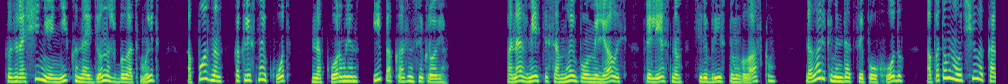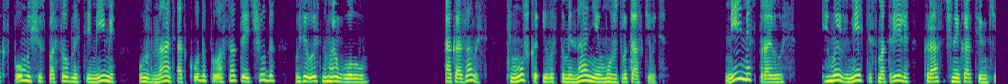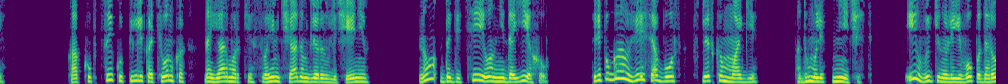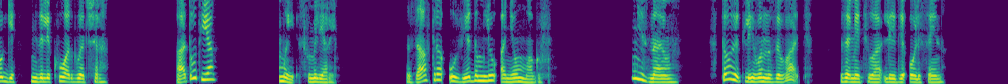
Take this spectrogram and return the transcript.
К возвращению Ника найденыш был отмыт, опознан как лесной кот, накормлен и показан свекрови. Она вместе со мной поумилялась прелестным серебристым глазком, дала рекомендации по уходу, а потом научила, как с помощью способности Мими узнать, откуда полосатое чудо взялось на мою голову. Оказалось, тьмушка и воспоминания может вытаскивать. Мими справилась, и мы вместе смотрели красочные картинки как купцы купили котенка на ярмарке своим чадом для развлечения. Но до детей он не доехал. Перепугал весь обоз всплеском магии. Подумали нечисть. И выкинули его по дороге недалеко от Глетшера. А тут я. Мы с фамильярой. Завтра уведомлю о нем магов. Не знаю, стоит ли его называть, заметила леди Олисейн.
